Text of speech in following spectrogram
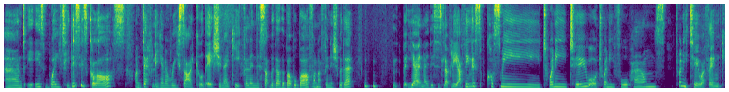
And it is weighty. This is glass. I'm definitely going to recycle this, you know, keep filling this up with other bubble bath when I finish with it. but yeah, no, this is lovely. I think this cost me 22 or 24 pounds. 22, I think.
